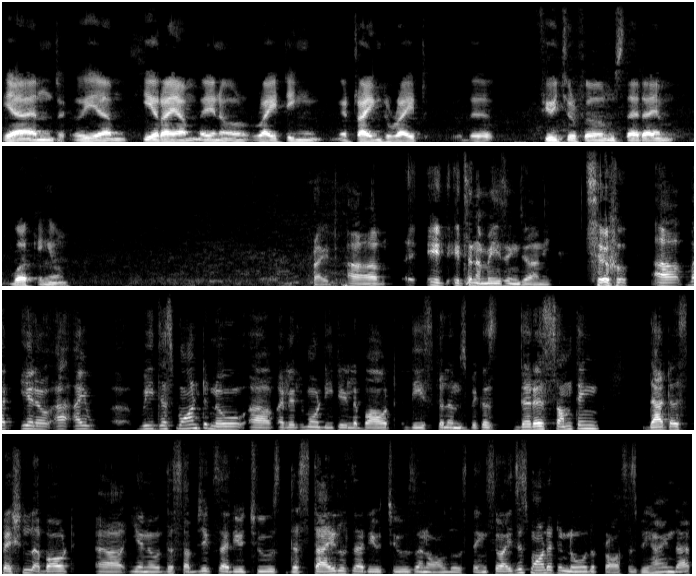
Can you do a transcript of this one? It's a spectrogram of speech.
yeah and we, um, here i am you know writing uh, trying to write the future films that i am working on Right. Um, it, it's an amazing journey. So, uh, but you know, I, I uh, we just want to know uh, a little more detail about these films because there is something that is special about uh, you know the subjects that you choose, the styles that you choose, and all those things. So, I just wanted to know the process behind that.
